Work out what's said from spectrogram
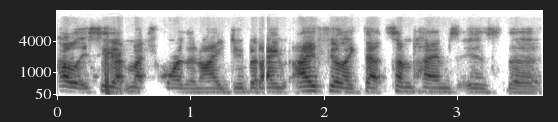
probably see that much more than I do, but I, I feel like that sometimes is the,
